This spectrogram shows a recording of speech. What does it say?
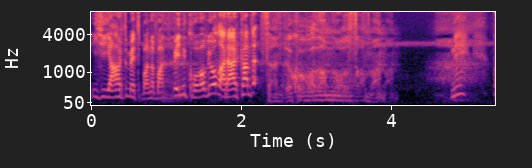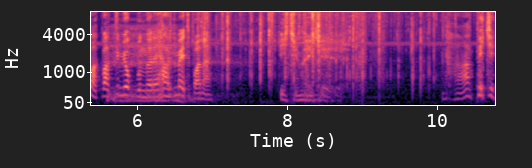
İyi yardım et bana bak beni kovalıyorlar arkamda. Sen de kovalanma o zaman. Ne? Bak vaktim yok bunlara yardım et bana. İçime gir. Ha peki.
